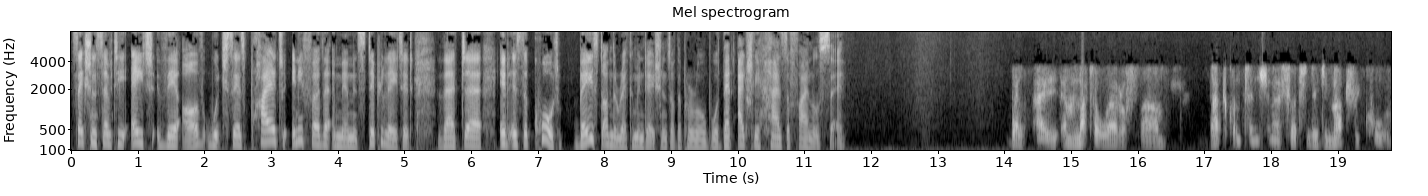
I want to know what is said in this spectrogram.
Section 78 thereof, which says prior to any further amendments, stipulated that uh, it is the court, based on the recommendations of the parole board, that actually has the final say. Well, I am not aware of um, that contention. I certainly do not recall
